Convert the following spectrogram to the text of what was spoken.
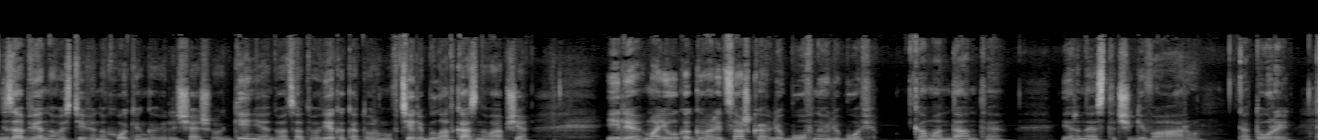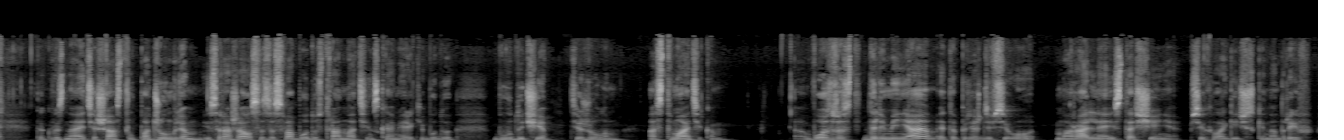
незабвенного Стивена Хокинга, величайшего гения 20 века, которому в теле было отказано вообще. Или мою, как говорит Сашка, любовную любовь, команданте Эрнеста Че Гевару, который, как вы знаете, шастал по джунглям и сражался за свободу стран Латинской Америки, буду, будучи тяжелым астматиком. Возраст для меня – это прежде всего моральное истощение, психологический надрыв,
